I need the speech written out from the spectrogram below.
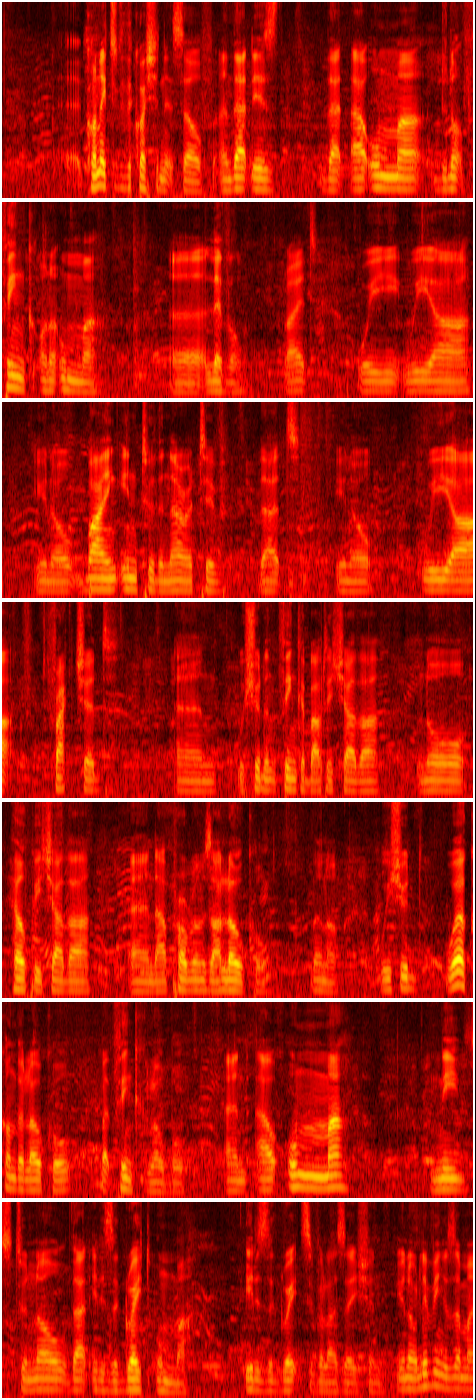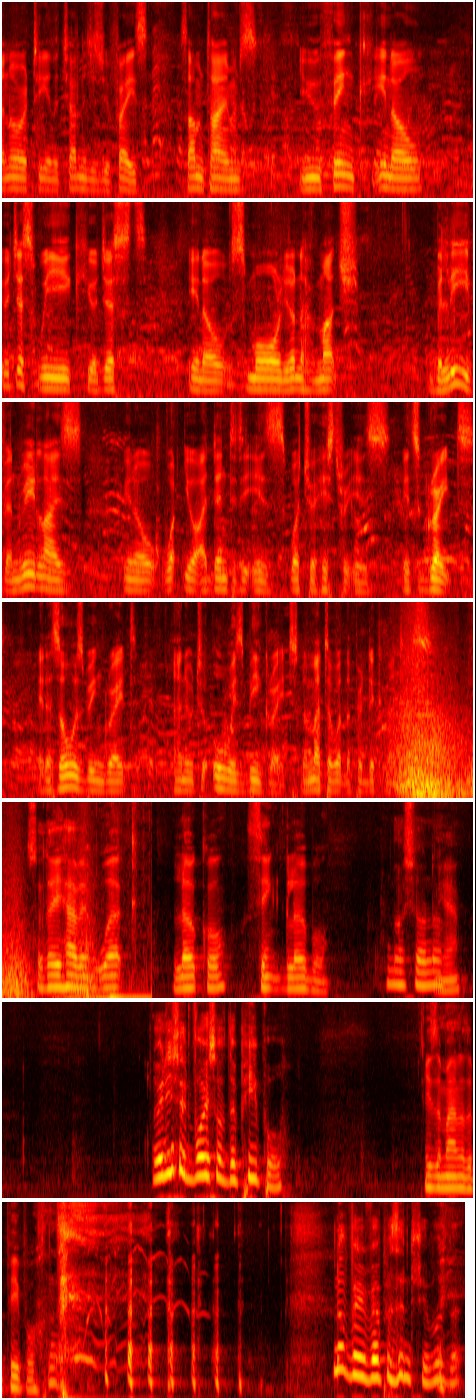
uh, connected to the question itself, and that is that our ummah do not think on an ummah uh, level, right? We we are, you know, buying into the narrative that, you know, we are fractured, and we shouldn't think about each other, nor help each other, and our problems are local. No, no, we should work on the local, but think global. And our ummah needs to know that it is a great ummah. It is a great civilization. You know, living as a minority and the challenges you face, sometimes you think, you know, you're just weak, you're just, you know, small, you don't have much. Believe and realize, you know, what your identity is, what your history is. It's great. It has always been great, and it will always be great, no matter what the predicament is. So there you have it: work local, think global. MashaAllah. Yeah, When you said voice of the people, he's a man of the people. not very representative, was that?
